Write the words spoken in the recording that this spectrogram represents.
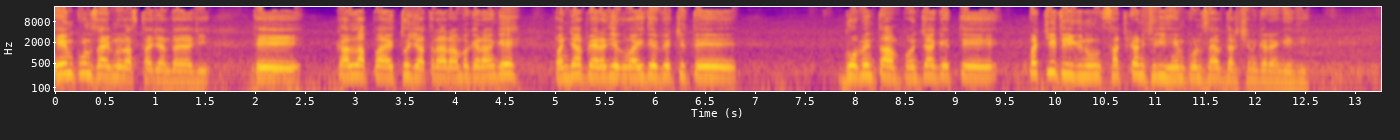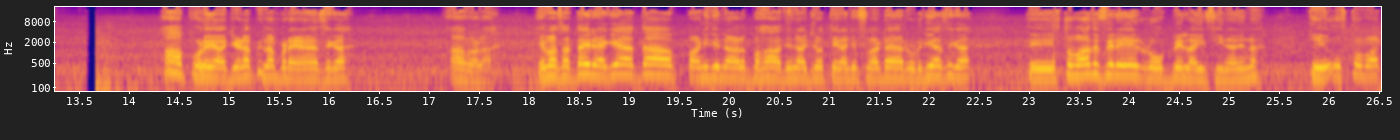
ਹੇਮਕੁੰਡ ਸਾਹਿਬ ਨੂੰ ਰਸਤਾ ਜਾਂਦਾ ਆ ਜੀ। ਤੇ ਕੱਲ ਆਪਾਂ ਇੱਥੋਂ ਯਾਤਰਾ ਆਰੰਭ ਕਰਾਂਗੇ, ਪੰਜਾਂ ਪਿਆਰਿਆਂ ਦੀ ਅਗਵਾਈ ਦੇ ਵਿੱਚ ਤੇ ਗੋਬਿੰਦ ਧਾਮ ਪਹੁੰਚਾਂਗੇ ਤੇ 25 ਤਰੀਕ ਨੂੰ ਸੱਚਖੰਡ ਸ੍ਰੀ ਹੇਮਕੁੰਡ ਸਾਹਿਬ ਦਰਸ਼ਨ ਕਰਾਂਗੇ ਜੀ। ਆਹ ਪੁਲ ਆ ਜਿਹੜਾ ਪਹਿਲਾਂ ਬਣਾਇਆ ਹੋਇਆ ਸੀਗਾ। ਆਹ ਵਾਲਾ। ਇਹ ਬਸ ਅੱਧਾ ਹੀ ਰਹਿ ਗਿਆ, ਅੱਧਾ ਪਾਣੀ ਦੇ ਨਾਲ ਬਹਾਅ ਦੇ ਨਾਲ ਜਦੋਂ 13 ਚ ਫਲੱਡ ਆਇਆ, ਰੁੜ ਗਿਆ ਸੀਗਾ। ਤੇ ਉਸ ਤੋਂ ਬਾਅਦ ਫਿਰ ਇਹ ਰੋਪਵੇ ਲਾਈ ਸੀ ਇਹਨਾਂ ਨੇ ਨਾ। ਤੇ ਉਸ ਤੋਂ ਬਾਅਦ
